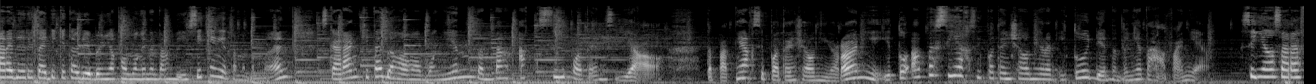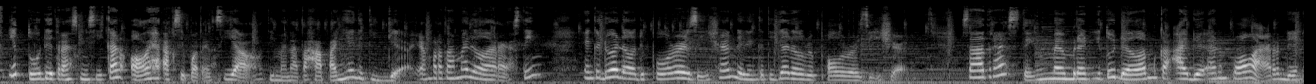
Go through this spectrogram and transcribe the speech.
Karena dari tadi kita udah banyak ngomongin tentang basicnya ya teman-teman, sekarang kita bakal ngomongin tentang aksi potensial. Tepatnya aksi potensial neuron, yaitu apa sih aksi potensial neuron itu dan tentunya tahapannya. Sinyal saraf itu ditransmisikan oleh aksi potensial, di mana tahapannya ada tiga. Yang pertama adalah resting, yang kedua adalah depolarization, dan yang ketiga adalah repolarization. Saat resting, membran itu dalam keadaan polar dan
